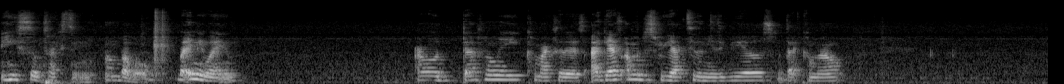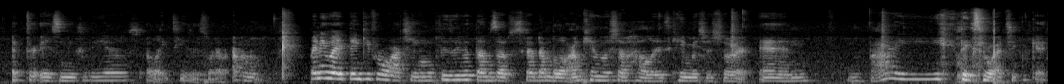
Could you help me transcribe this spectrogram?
He's still texting on Bubble. But anyway, I will definitely come back to this. I guess I'm gonna just react to the music videos that come out. If there is music videos or like teasers, whatever. I don't know. But anyway, thank you for watching. Please leave a thumbs up, subscribe down below. I'm Kim Michelle Hollis, K Michelle Short, and bye. Thanks for watching. Okay.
